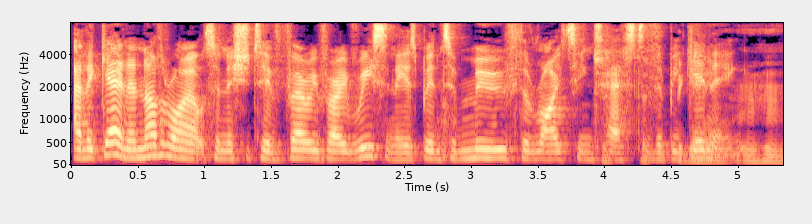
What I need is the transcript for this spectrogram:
and again, another IELTS initiative very, very recently has been to move the writing test to the beginning. hmm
